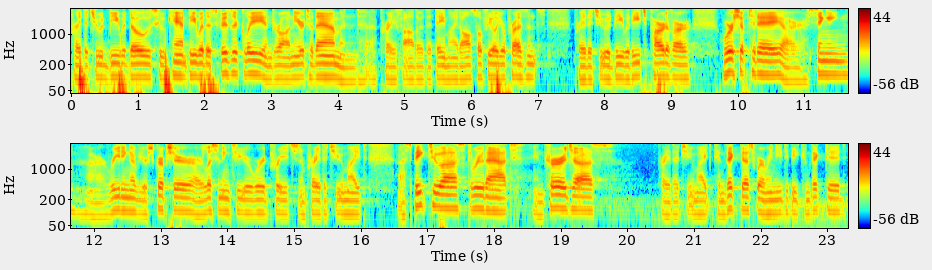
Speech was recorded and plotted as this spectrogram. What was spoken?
Pray that you would be with those who can't be with us physically and draw near to them. And uh, pray, Father, that they might also feel your presence. Pray that you would be with each part of our worship today, our singing, our reading of your scripture, our listening to your word preached, and pray that you might uh, speak to us through that, encourage us. Pray that you might convict us where we need to be convicted.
